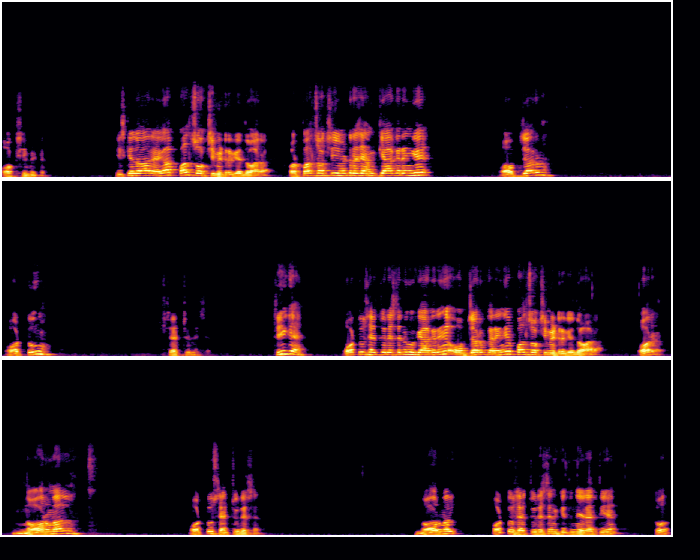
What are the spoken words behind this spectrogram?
oximeter. किसके द्वारा रहेगा? पल्स ऑक्सीमीटर के द्वारा। और पल्स ऑक्सीमीटर से हम क्या करेंगे? ऑब्ज़र्व और टू सेचुरेशन ठीक है? और टू सेचुरेशन को क्या करेंगे? ऑब्ज़र्व करेंगे पल्स ऑक्सीमीटर के द्वारा। और normal O two saturation normal O two saturation कितनी रहती है? तो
